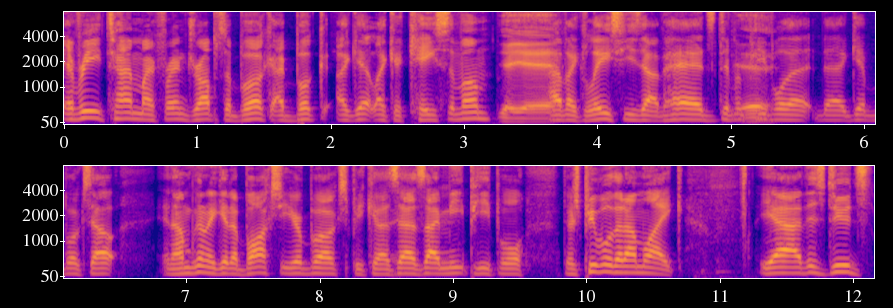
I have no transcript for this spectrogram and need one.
every time my friend drops a book, I book, I get like a case of them. Yeah, yeah, I have like Lacey's, I have Heads, different Yeah. people that that get books out, and I'm gonna get a box of your books because as I meet people, there's people that I'm like, yeah, this dude's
